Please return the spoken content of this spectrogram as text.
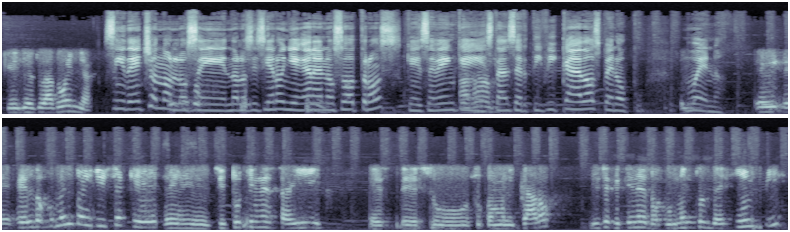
que ella es la dueña. Sí, de hecho nos los, eh, nos los hicieron llegar a nosotros, que se ven que están certificados, pero bueno. Eh, eh, el documento ahí dice que si tú tienes ahí este, su, su comunicado, dice que tiene documentos de INPI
